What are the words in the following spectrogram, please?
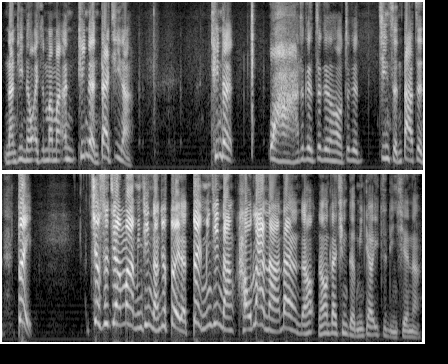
难听的话一直骂骂，嗯，听得很带劲啊，听得哇，这个这个哦，这个精神大振，对，就是这样骂民进党就对了，对，民进党好烂呐，那然后然后赖清德民调一直领先呐、啊，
